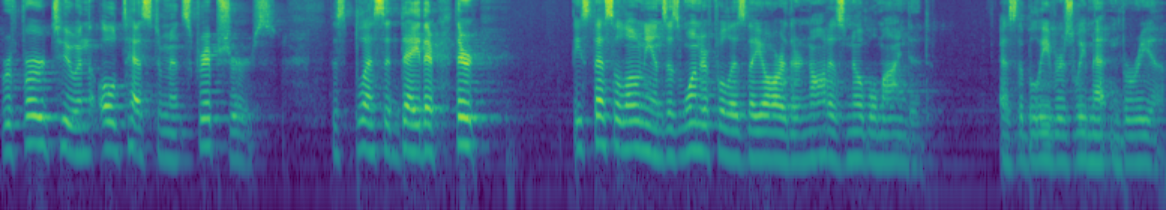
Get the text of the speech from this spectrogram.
referred to in the Old Testament scriptures. This blessed day. They're, they're, these Thessalonians, as wonderful as they are, they're not as noble minded as the believers we met in Berea.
